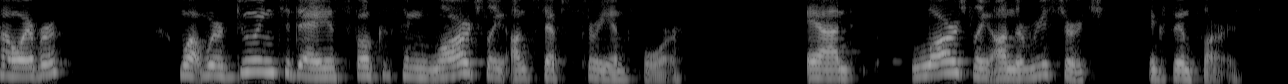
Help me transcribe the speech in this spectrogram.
However, what we're doing today is focusing largely on steps three and four, and largely on the research exemplars.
